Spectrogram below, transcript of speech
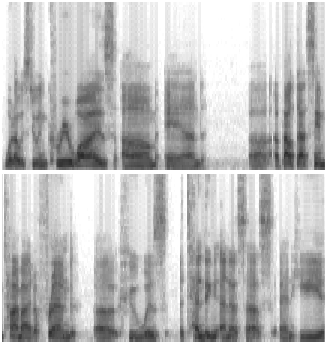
what I was doing career wise, um, and uh, about that same time, I had a friend uh, who was attending NSS, and he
